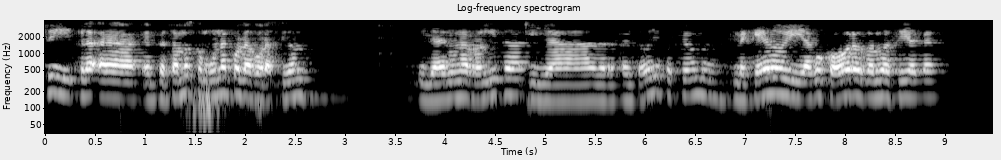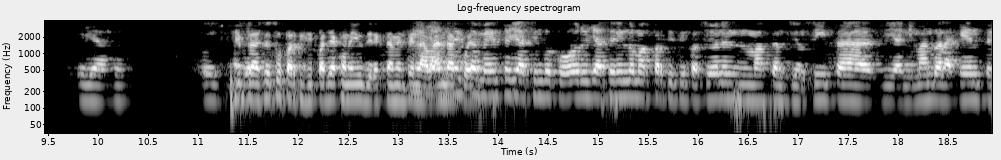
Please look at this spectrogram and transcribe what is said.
Sí, eh, empezamos como una colaboración y ya en una rolita y ya de repente, oye, pues qué onda, me quedo y hago coros o algo así acá y ya pues. pues Empezaste tú a participar ya con ellos directamente en la banda, pues. Directamente ya haciendo coros, ya teniendo más participación en más cancioncitas y animando a la gente.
